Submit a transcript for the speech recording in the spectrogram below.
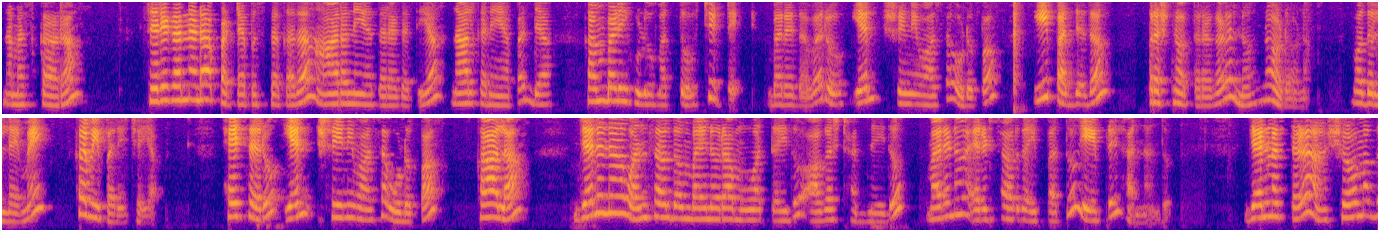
ನಮಸ್ಕಾರ. ಸಿರಿಗನ್ನಡ ಪಠ್ಯಪುಸ್ತಕದ ಆರನೆಯ ತರಗತಿಯ ನಾಲ್ಕನೆಯ ಪದ್ಯ, ಕಂಬಳಿ ಹುಳು ಮತ್ತು ಚಿಟ್ಟೆ ಬರೆದವರು ಎನ್. ಶ್ರೀನಿವಾಸ ಉಡುಪ. ಈ ಪದ್ಯದ ಪ್ರಶ್ನೋತ್ತರಗಳನ್ನು ನೋಡೋಣ. ಮೊದಲನೇ ಮೇ, ಕವಿ ಪರಿಚಯ. ಹೆಸರು ಎನ್. ಶ್ರೀನಿವಾಸ ಉಡುಪ. ಕಾಲ, ಜನನ ಒಂದ್ ಸಾವಿರದ ಒಂಬೈನೂರ ಮೂವತ್ತೈದು ಆಗಸ್ಟ್ ಹದಿನೈದು, ಮರಣ ಎರಡ್ ಸಾವಿರದ ಇಪ್ಪತ್ತು, ಏಪ್ರಿಲ್ ಹನ್ನೊಂದು. ಜನ್ಮಸ್ಥಳ ಶಿವಮೊಗ್ಗ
